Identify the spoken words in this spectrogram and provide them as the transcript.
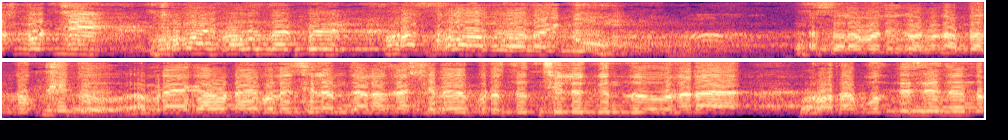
প্রকাশ করছি। সবাই ভালো থাকবেন। আসসালামু আলাইকুম। আসসালামু আলাইকুম। আপনার দুঃখিত। আমরা এগারোটায় বলেছিলাম জানাজা সেভাবে প্রস্তুত ছিল কিন্তু ওনারা কথা বলতেছে কিন্তু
